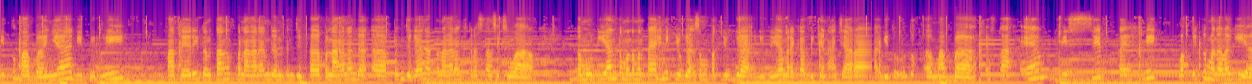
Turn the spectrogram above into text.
itu mabanya diberi materi tentang penanganan dan penjaga, eh, penanganan dan uh, pencegahan dan penanganan kekerasan seksual. Kemudian teman-teman teknik juga sempat juga gitu ya mereka bikin acara gitu untuk uh, maba FKM, FISIP, teknik waktu itu mana lagi ya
